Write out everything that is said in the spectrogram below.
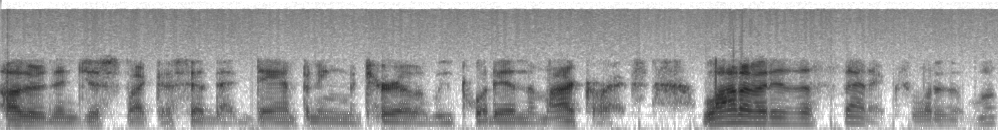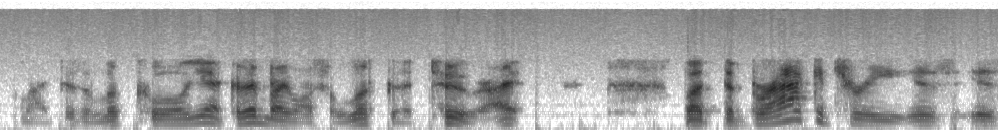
other than just like I said, that dampening material that we put in the microhex. A lot of it is aesthetics. What does it look like? Does it look cool? Yeah, because everybody wants to look good too, right? But the bracketry is is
